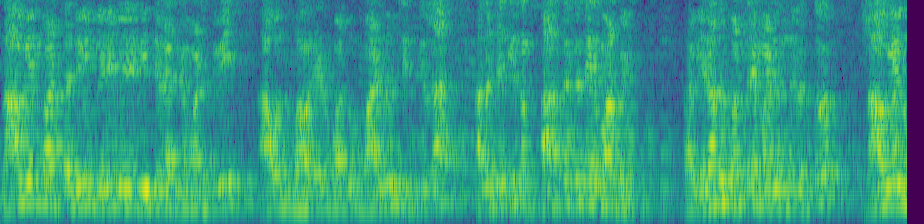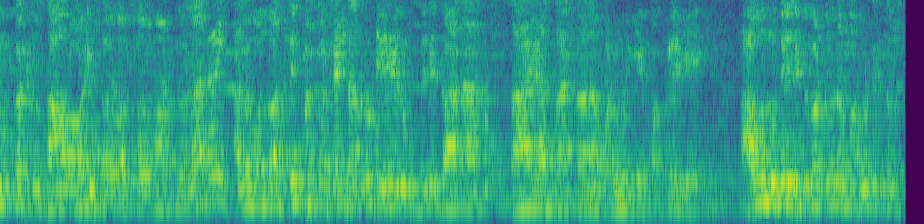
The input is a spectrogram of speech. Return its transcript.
ನಾವೇನ್ ಮಾಡ್ತಾ ಇದೀವಿ? ಬೇರೆ ಬೇರೆ ರೀತಿಯಲ್ಲಿ ಆಚರಣೆ ಮಾಡ್ತೀವಿ ಆ ಒಂದು ಭಾವನೆ ಇರಬಾರ್ದು ಮಾಡಿದ್ರು ಇಲ್ಲ. ಅದ್ರ ಜೊತೆಗೆ ಸ್ವಲ್ಪ ಸಾರ್ಥಕತೆ ಮಾಡ್ಬೇಕು. ನಾವೇನಾದ್ರೂ ಬರ್ತಡೇ ಮಾಡಿ ಅಂದ್ರೆ ಇವತ್ತು ನಾವೇನು ಖರ್ಚು ಸಾವಿರ ಐದು ಸಾವಿರ ಹತ್ತು ಸಾವಿರ ಮಾಡ್ತೀವಲ್ಲ? ಅದ್ರ ಒಂದು ಹತ್ತು ಇಪ್ಪತ್ತು ಪರ್ಸೆಂಟ್ ಆದ್ರೂ ಬೇರೆ ರೂಪದಲ್ಲಿ ದಾನ ಸಹಾಯ ಸಹಕಾರ ಬಡವರಿಗೆ ಮಕ್ಕಳಿಗೆ ಆ ಒಂದು ಉದ್ದೇಶ ಇಟ್ಟುಕೊಂಡು ನಮ್ಮ ರೋಟರಿ ಸಂಸ್ಥೆ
